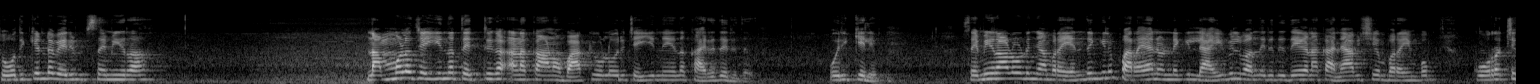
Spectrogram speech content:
ചോദിക്കേണ്ട വരും സമീറ. നമ്മൾ ചെയ്യുന്ന തെറ്റ് കണക്കാണോ ബാക്കിയുള്ളവർ ചെയ്യുന്നതെന്ന് കരുതരുത്. ഒരിക്കലും. സെമീറാളോട് ഞാൻ പറയാം എന്തെങ്കിലും പറയാനുണ്ടെങ്കിൽ ലൈവിൽ വന്നിരുന്ന് ഇതേ കണക്ക് അനാവശ്യം പറയുമ്പം കുറച്ച്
